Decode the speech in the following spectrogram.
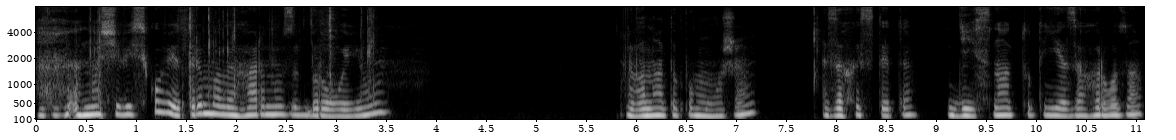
Наші військові отримали гарну зброю. Вона допоможе захистити. Дійсно, тут є загроза.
